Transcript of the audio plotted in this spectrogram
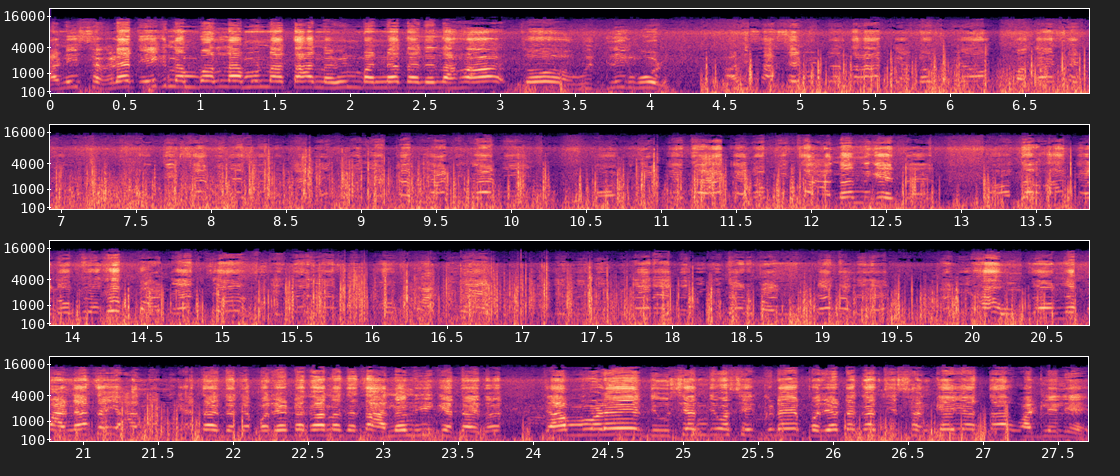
आणि सगळ्यात एक नंबरला म्हणून आता हा नवीन बांधण्यात आलेला हा जो विजलिंग वूड आणि सहाशे मीटरचा हा कॅनोपी वॉक बघायसाठी देशाविदेशातून अनेक पर्यटक या ठिकाणी व्हिजिट देत आहे हा कॅनोपीचा आनंद घेत आहे अ, तर हा कॅनोपी वॉक हा पाण्याच्या शेजारी असून जो पाणी आहे जे नदी किनार आहे नदी किनार बांधण्यात आलेला आहे आणि हा उंचावल्या पाण्याचाही आनंद घेता येतो त्या पर्यटकांना त्याचा आनंदही घेता येतो त्यामुळे दिवसेंदिवस इकडे पर्यटकांची संख्याही आता वाढलेली आहे.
